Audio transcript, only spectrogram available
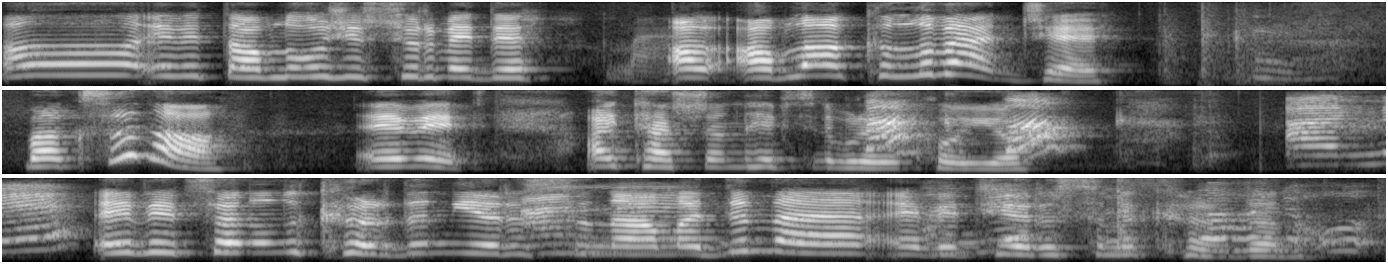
Aa evet abla oje sürmedi. A- abla akıllı bence. Baksana. Evet. Ay taşların hepsini buraya koyuyor. Anne. Evet sen onu kırdın yarısını Anne. ama değil mi? Evet anne, yarısını eskiden kırdın. hani O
